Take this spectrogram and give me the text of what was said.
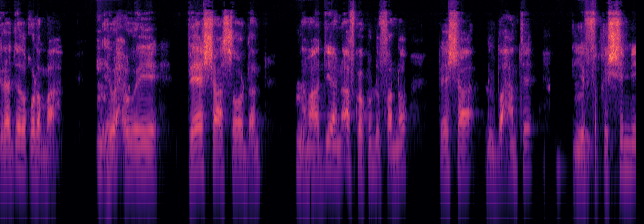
garaadada qura maaha ee waxa weeye beeshaasoo dhan ama haddii aanu afka ku dhufanno beesha dhulbaxante iyo fiqishini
